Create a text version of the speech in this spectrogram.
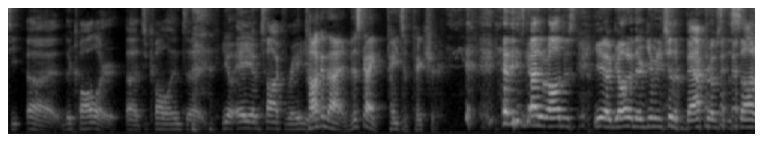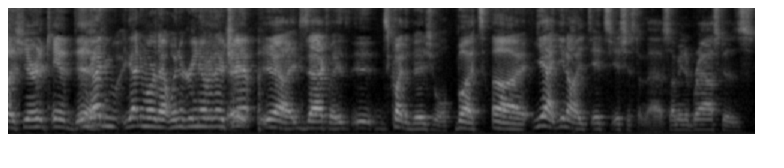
t- uh, the caller uh, to call into you know AM talk radio. Talk about it. This guy paints a picture. yeah, these guys would all just you know going in there giving each other back rubs at the sauna, sharing a can of You dip. got, any, you got any more of that wintergreen over there, Chip? Yeah, exactly. It's, it's quite the visual, but uh, yeah, you know, it, it's it's just a mess. I mean, Nebraska's.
